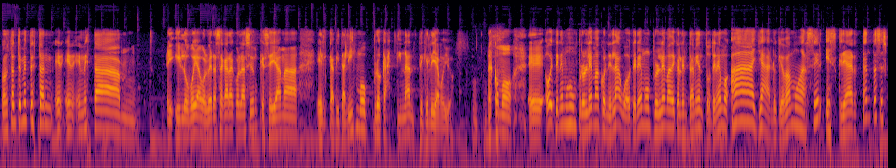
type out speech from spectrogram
constantemente están en, esta... Mm, y, y, lo voy a volver a sacar a colación, que se llama el capitalismo procrastinante, que le llamo yo. Es como, eh, hoy tenemos un problema con el agua, o tenemos un problema de calentamiento, o tenemos, ah, ya, lo que vamos a hacer es crear tantas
